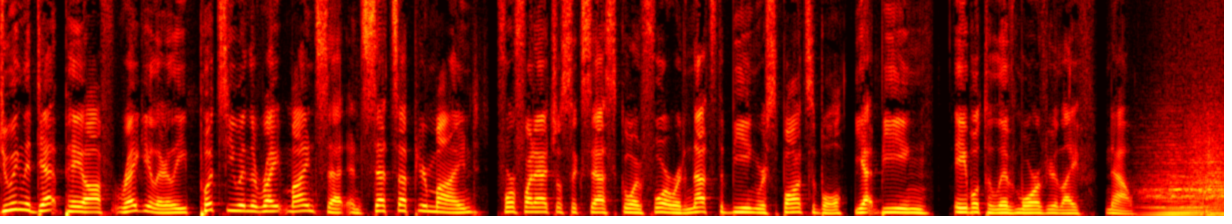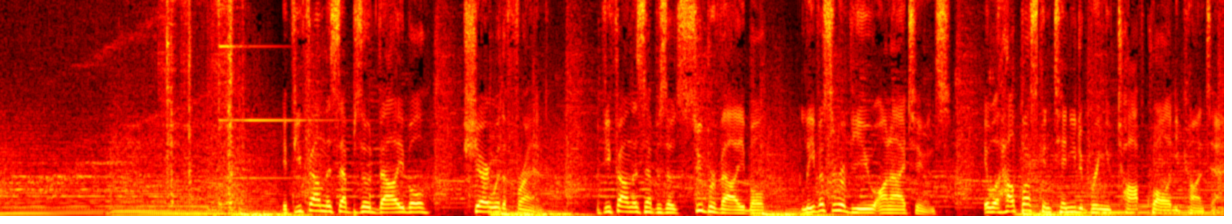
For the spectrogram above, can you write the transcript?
doing the debt payoff regularly puts you in the right mindset and sets up your mind for financial success going forward. And that's the being responsible, yet being able to live more of your life now. If you found this episode valuable, share it with a friend. If you found this episode super valuable, leave us a review on iTunes. It will help us continue to bring you top quality content.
